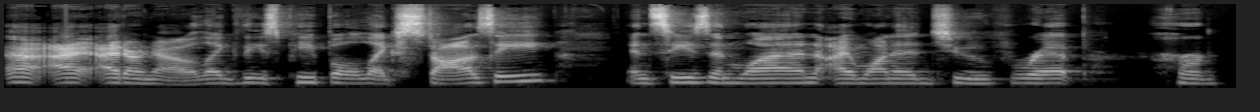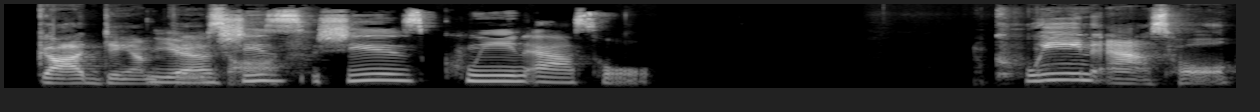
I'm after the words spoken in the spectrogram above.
I, I don't know, like these people, like Stassi in season one. I wanted to rip her goddamn yeah, she's off. she is queen asshole queen asshole.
